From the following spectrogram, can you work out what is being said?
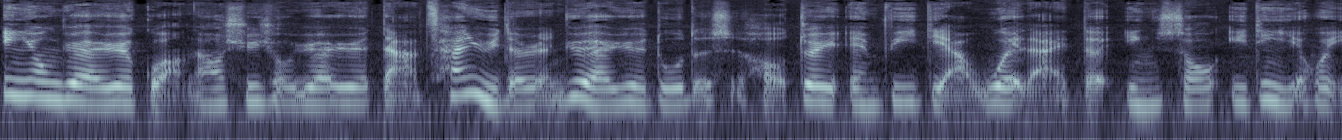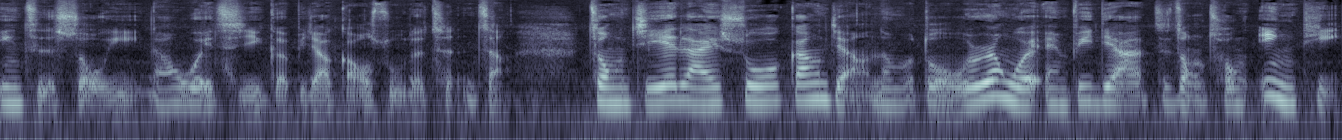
应用越来越广，然后需求越来越大，参与的人越来越多的时候，对 NVIDIA 未来的营收一定也会因此受益，然后维持一个比较高速的成长。总结来说，刚讲了那么多，我认为 NVIDIA 这种从硬体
